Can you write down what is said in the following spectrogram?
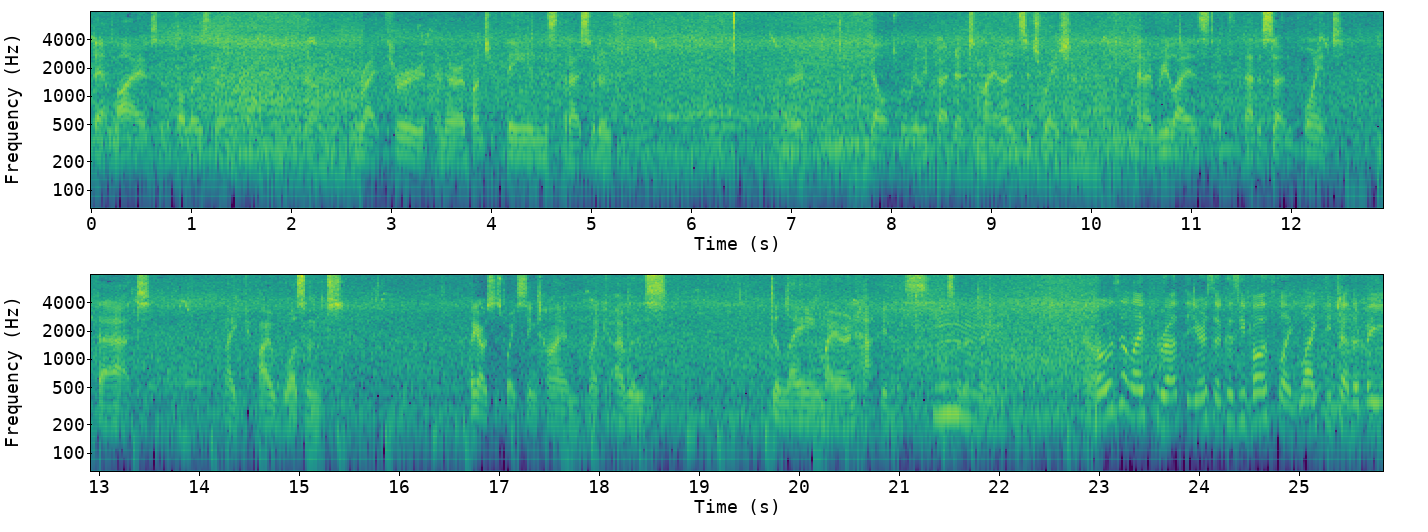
their lives and it follows them right through, and there are a bunch of themes that I sort of you know, felt were really pertinent to my own situation, and I realized at, at a certain point that like I wasn't like I was just wasting time. Like I was delaying my own happiness, sort of hmm. thing. Um, what was it like throughout the years though? Because you both like liked each other, but you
